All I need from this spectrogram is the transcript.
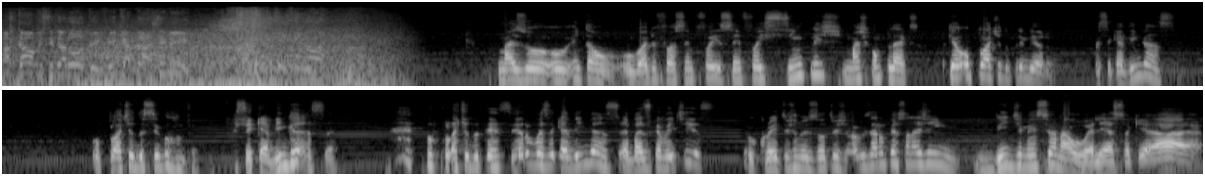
Acalme-se, garoto, e fique atrás de mim. Sim, senhor. Mas o, o, então, o God of War sempre foi isso, sempre foi simples, mas complexo. Porque o plot do primeiro, você quer vingança. O plot do segundo, você quer vingança. o plot do terceiro, você quer vingança. É basicamente isso. O Kratos nos outros jogos era um personagem bidimensional. Ele é só que. Ah,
